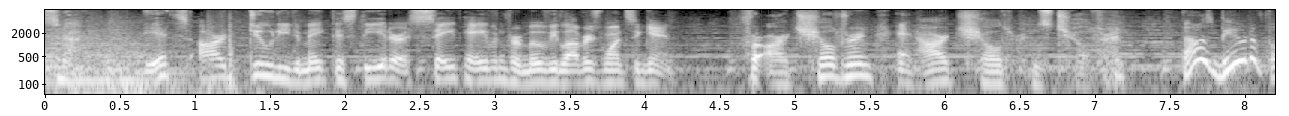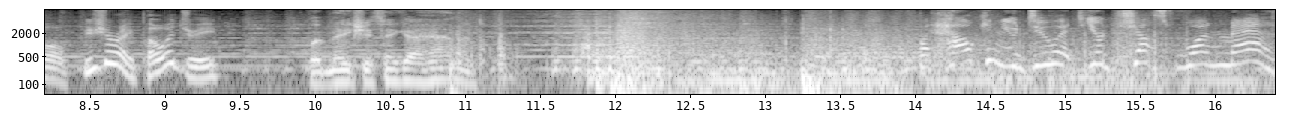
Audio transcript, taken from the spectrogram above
Listen up. It's our duty to make this theater a safe haven for movie lovers once again. For our children and our children's children. That was beautiful. You should write poetry. What makes you think I haven't? But how can you do it? You're just one man.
